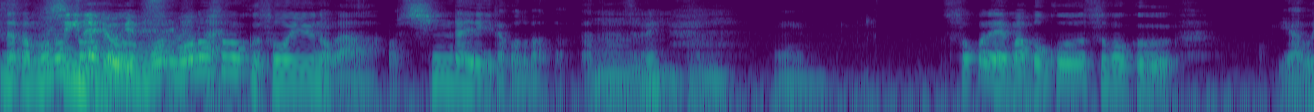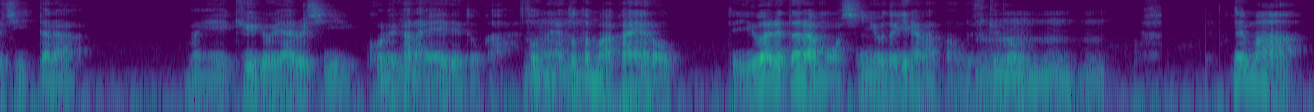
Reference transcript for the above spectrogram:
い、なんかものすごくも、ものすごくそういうのが信頼できた言葉だったんですよね。うん、うん、そこで、まあ僕すごく、いや、うち行ったら、まあ、ええ給料やるし、これからええでとか、そんなやっとったらもあかんやろって言われたらもう信用できなかったんですけど、で、まあ、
